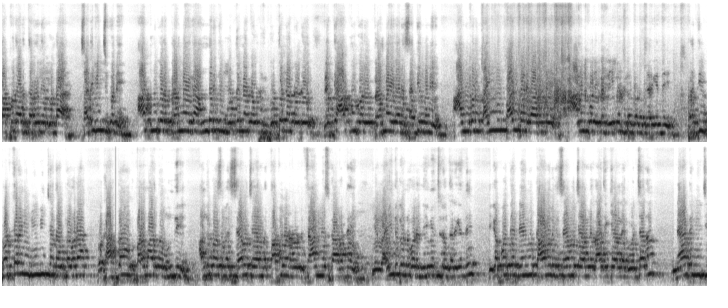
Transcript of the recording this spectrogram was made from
తప్పుదారి జరగలేకుండా చదివించుకొని ఆత్మకూరు బ్రహ్మయ్యగా అందరికీ ముద్దున్నటువంటి గుర్తున్నటువంటి వ్యక్తి ఆత్మకూరు బ్రహ్మయ్య గారి సత్యమని ఆమె కూడా హైలీ క్వాలిఫైడ్ కాబట్టి ఆమెను కూడా ఇక్కడ నియమించడం కూడా జరిగింది. ప్రతి ఒక్కరిని నియమించే దాంట్లో కూడా ఒక అర్థం ఒక పరమార్థం ఉంది. అందుకోసమే సేవ చేయాలని తప్పనటువంటి ఫ్యామిలీస్ కాబట్టి వీళ్ళు ఐదుగురిని కూడా నియమించడం జరిగింది. ఇకపోతే నేను కావలికి సేవ చేయాలని రాజకీయాల్లోకి వచ్చాను. నాటి నుంచి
